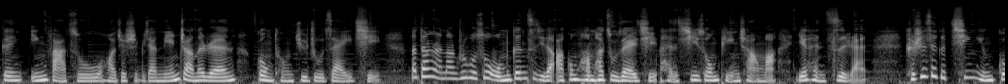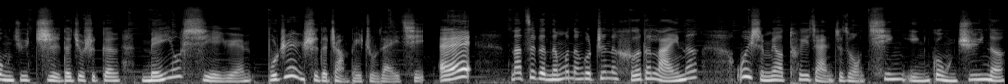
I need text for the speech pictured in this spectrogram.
跟银发族哈，就是比较年长的人共同居住在一起。那当然呢，如果说我们跟自己的阿公阿妈住在一起，很稀松平常嘛，也很自然。可是这个轻盈共居指的就是跟没有血缘、不认识的长辈住在一起。哎。那这个能不能够真的合得来呢？为什么要推展这种青银共居呢？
